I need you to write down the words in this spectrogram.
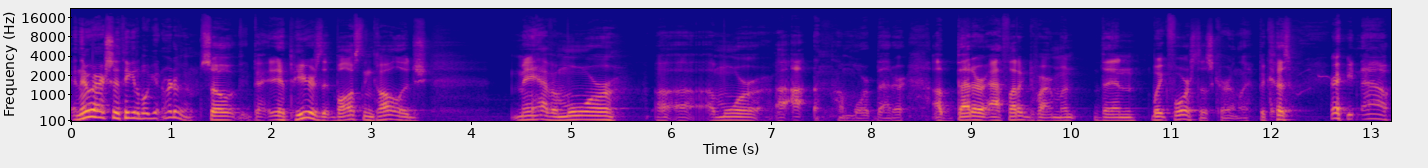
and they were actually thinking about getting rid of him. So it appears that Boston College may have a more uh, a more uh, a more better a better athletic department than Wake Forest does currently because right now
